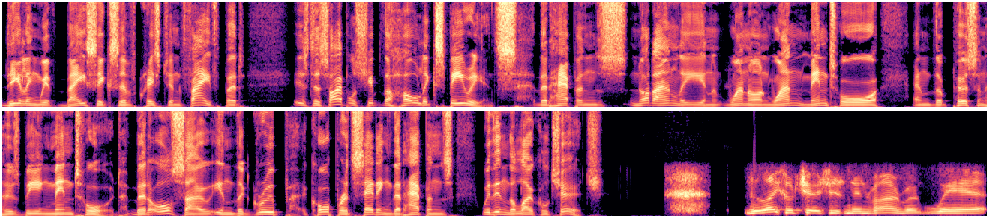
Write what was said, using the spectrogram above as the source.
dealing with basics of Christian faith, but is discipleship the whole experience that happens not only in one on one mentor and the person who's being mentored, but also in the group corporate setting that happens within the local church? The local church is an environment where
